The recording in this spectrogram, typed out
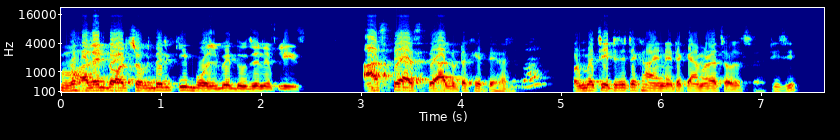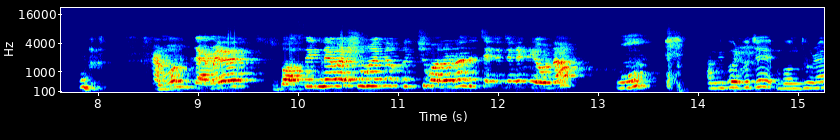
ওয়ালের দর্শকদের কি বলবে দুজনে প্লিজ আস্তে আস্তে আলুটা খেতে হয়। ওর মা চেটে চেটে খায় না এটা ক্যামেরা চলছে টিজি। এমন ক্যামেরার গসিপ নেবার সময় তো কিচ্ছু বলো না যে চেটে চেটে কেউ না। হুম? আমি বলব যে বন্ধুরা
